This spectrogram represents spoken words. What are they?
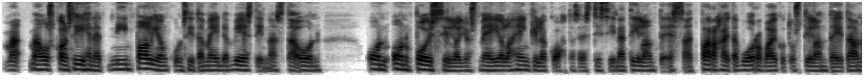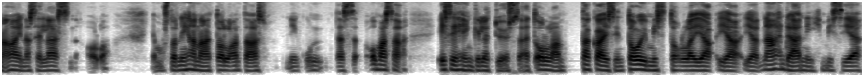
mä, mä uskon siihen, että niin paljon kuin siitä meidän viestinnästä on, on, on pois silloin, jos me ei olla henkilökohtaisesti siinä tilanteessa. Että parhaita vuorovaikutustilanteita on aina se läsnäolo. Ja musta on ihanaa, että ollaan taas niin kuin tässä omassa esihenkilötyössä, että ollaan takaisin toimistolla ja, ja, ja nähdään ihmisiä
